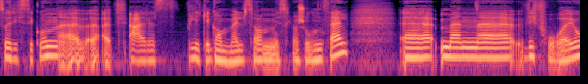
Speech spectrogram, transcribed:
Så risikoen er like gammel som isolasjonen selv. Eh, men eh, vi får jo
